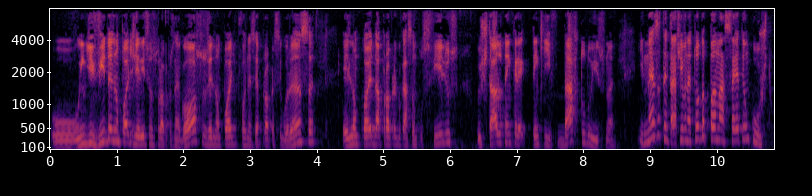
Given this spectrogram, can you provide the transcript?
o indivíduo ele não pode gerir seus próprios negócios, ele não pode fornecer a própria segurança, ele não pode dar a própria educação para os filhos, o Estado tem que, tem que dar tudo isso. Né? E nessa tentativa, né, toda panaceia tem um custo,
